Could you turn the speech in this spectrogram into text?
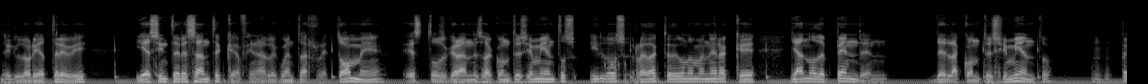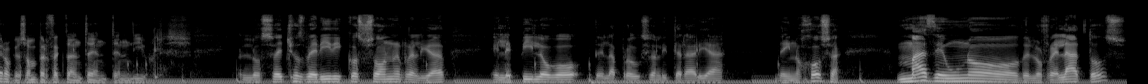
de Gloria Trevi y es interesante que a final de cuentas retome estos grandes acontecimientos y los redacte de una manera que ya no dependen del acontecimiento, pero que son perfectamente entendibles. Los hechos verídicos son en realidad el epílogo de la producción literaria de Hinojosa. Más de uno de los relatos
